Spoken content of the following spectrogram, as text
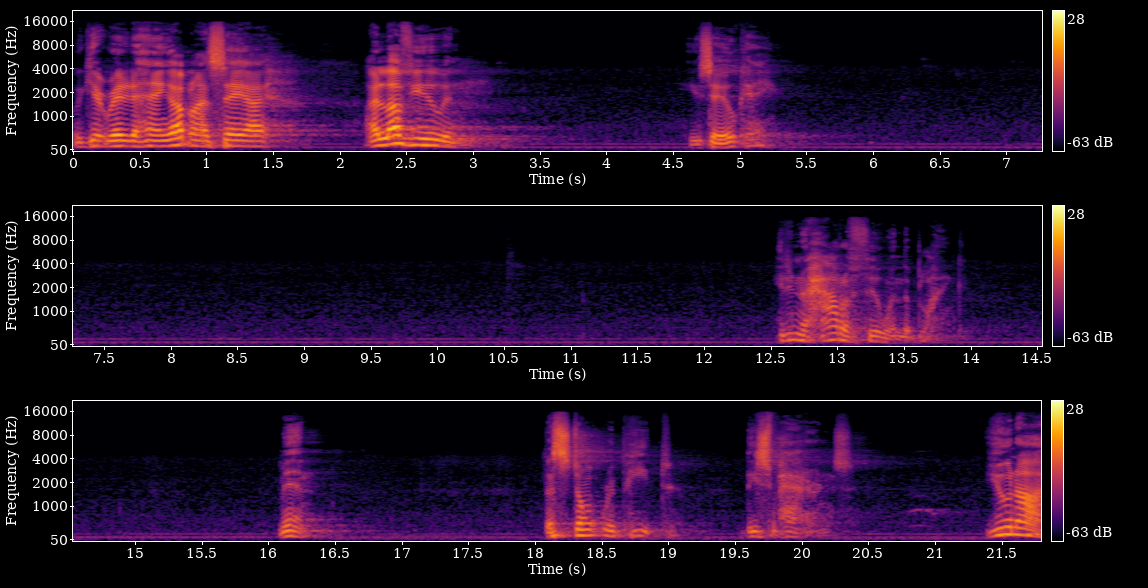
we'd get ready to hang up and I'd say, I, I love you. And he'd say, okay. Didn't know how to fill in the blank. Men, let's don't repeat these patterns. You and I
